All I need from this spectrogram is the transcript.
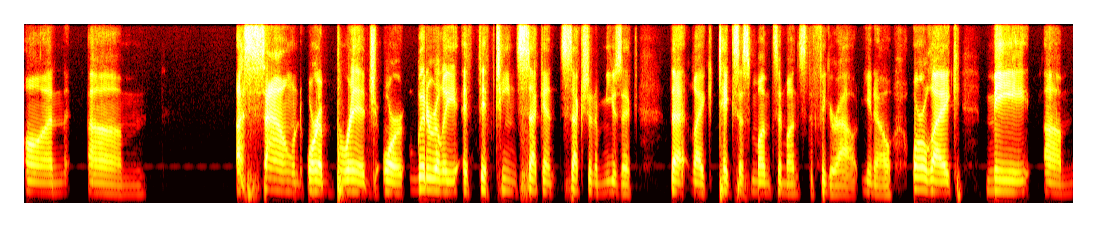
on um a sound or a bridge or literally a 15 second section of music that like takes us months and months to figure out you know? Or like me um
